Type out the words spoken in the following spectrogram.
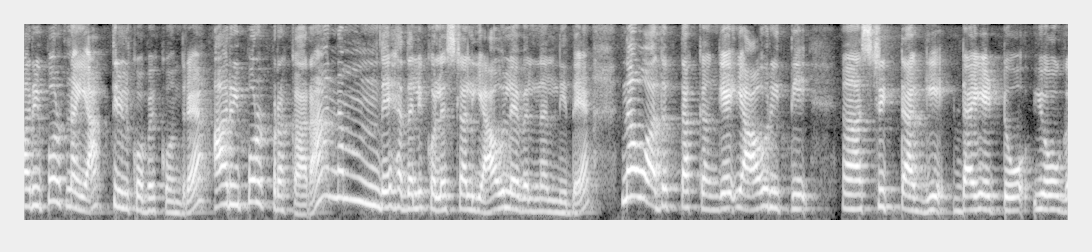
ಆ ರಿಪೋರ್ಟ್ನ ಯಾಕೆ ತಿಳ್ಕೊಬೇಕು ಅಂದರೆ ಆ ರಿಪೋರ್ಟ್ ಪ್ರಕಾರ ನಮ್ಮ ದೇಹದಲ್ಲಿ ಕೊಲೆಸ್ಟ್ರಾಲ್ ಯಾವ ಲೆವೆಲ್ನಲ್ಲಿದೆ ನಾವು ಅದಕ್ಕೆ ತಕ್ಕಂಗೆ ಯಾವ ರೀತಿ ಸ್ಟ್ರಿಕ್ಟ್ ಆಗಿ ಡಯೆಟ್ಟು ಯೋಗ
